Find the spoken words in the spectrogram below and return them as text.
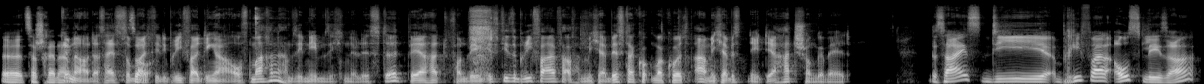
äh, zerschreddern. Genau, das heißt, sobald so. sie die Briefwahldinger aufmachen, haben sie neben sich eine Liste. Wer hat, von wem ist diese Briefwahl? Von Michael Bister, gucken wir kurz. Ah, Michael Bister, nee, der hat schon gewählt. Das heißt, die Briefwahlausleser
